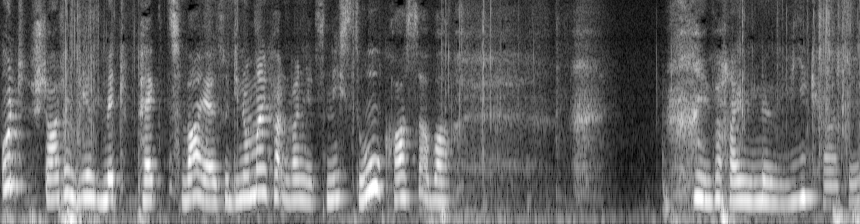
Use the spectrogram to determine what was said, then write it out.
Und starten wir mit Pack 2. Also die normalen Karten waren jetzt nicht so krass, aber einfach eine Wie-Karte.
